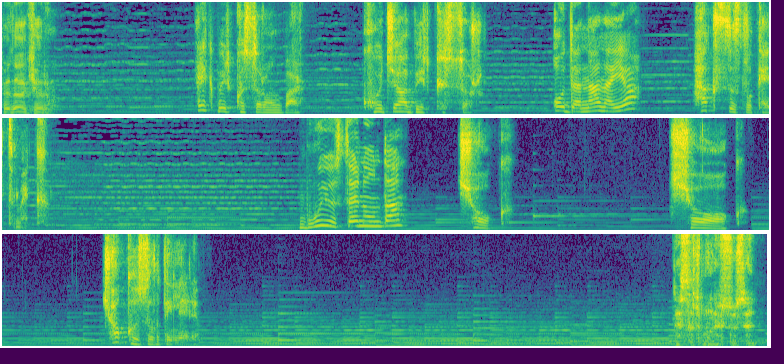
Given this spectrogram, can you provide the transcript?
Fedakarım. Tek bir kusurum var. Koca bir küsur. O da Nana'ya haksızlık etmek. Bu yüzden ondan çok, çok, çok özür dilerim. Ne saçmalıyorsun sen?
